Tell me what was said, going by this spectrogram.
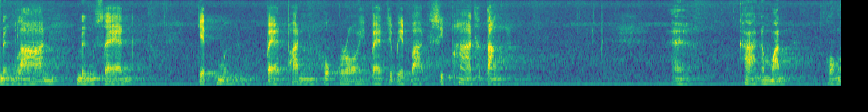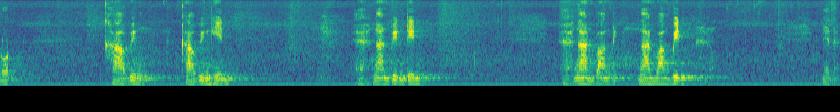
หนึ่งล้านหนึ่งแสนเจ็ดหมื่นแปดพันหกร้อยแปดสิบเอ็ดบาทสิบห้าสตังค์ค่าน้ำมันของรถ ค่าวิ่ง ค่าวิ่งหิน งานวิ่งดิน งานวางงานวางบินเนี่ยแหละ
